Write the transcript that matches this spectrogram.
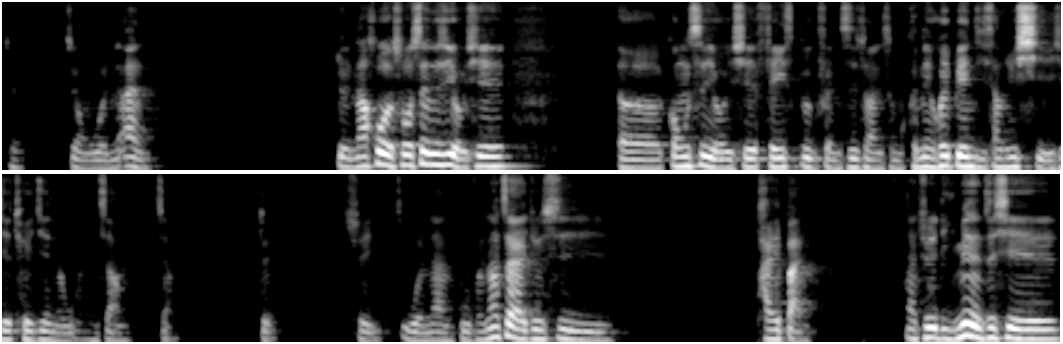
对，这种文案。对，那或者说甚至是有些。呃，公司有一些 Facebook 粉丝团什么，可能也会编辑上去写一些推荐的文章，这样，对，所以文案部分，那再来就是排版，那就是里面的这些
